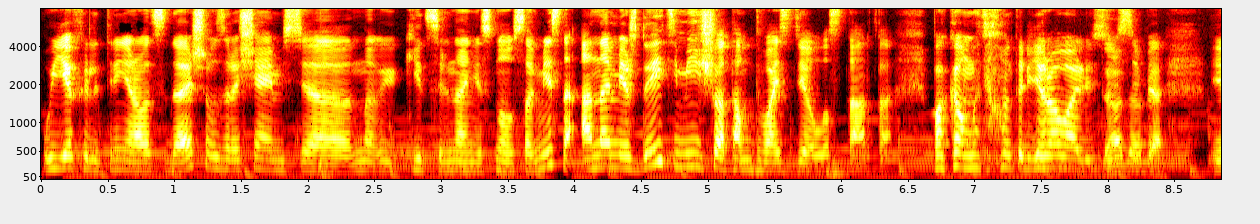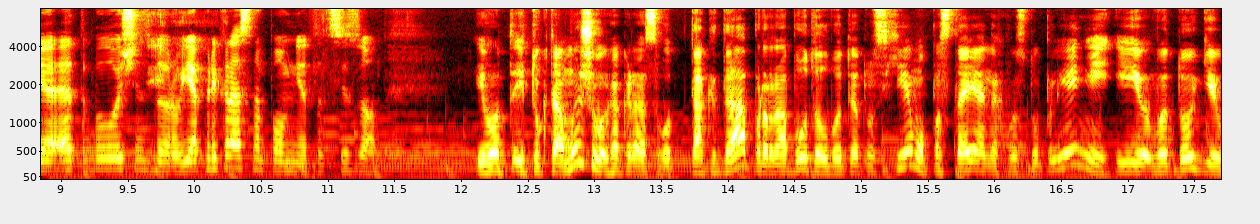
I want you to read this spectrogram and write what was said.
уехали тренироваться дальше, возвращаемся на какие-то соревнования снова совместно. Она между этими еще там два сделала старта, пока мы там тренировались да, у да, себя. Да. И это было очень здорово. Я прекрасно помню этот сезон. И вот и Туктамышева как раз вот тогда проработал вот эту схему постоянных выступлений, и в итоге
